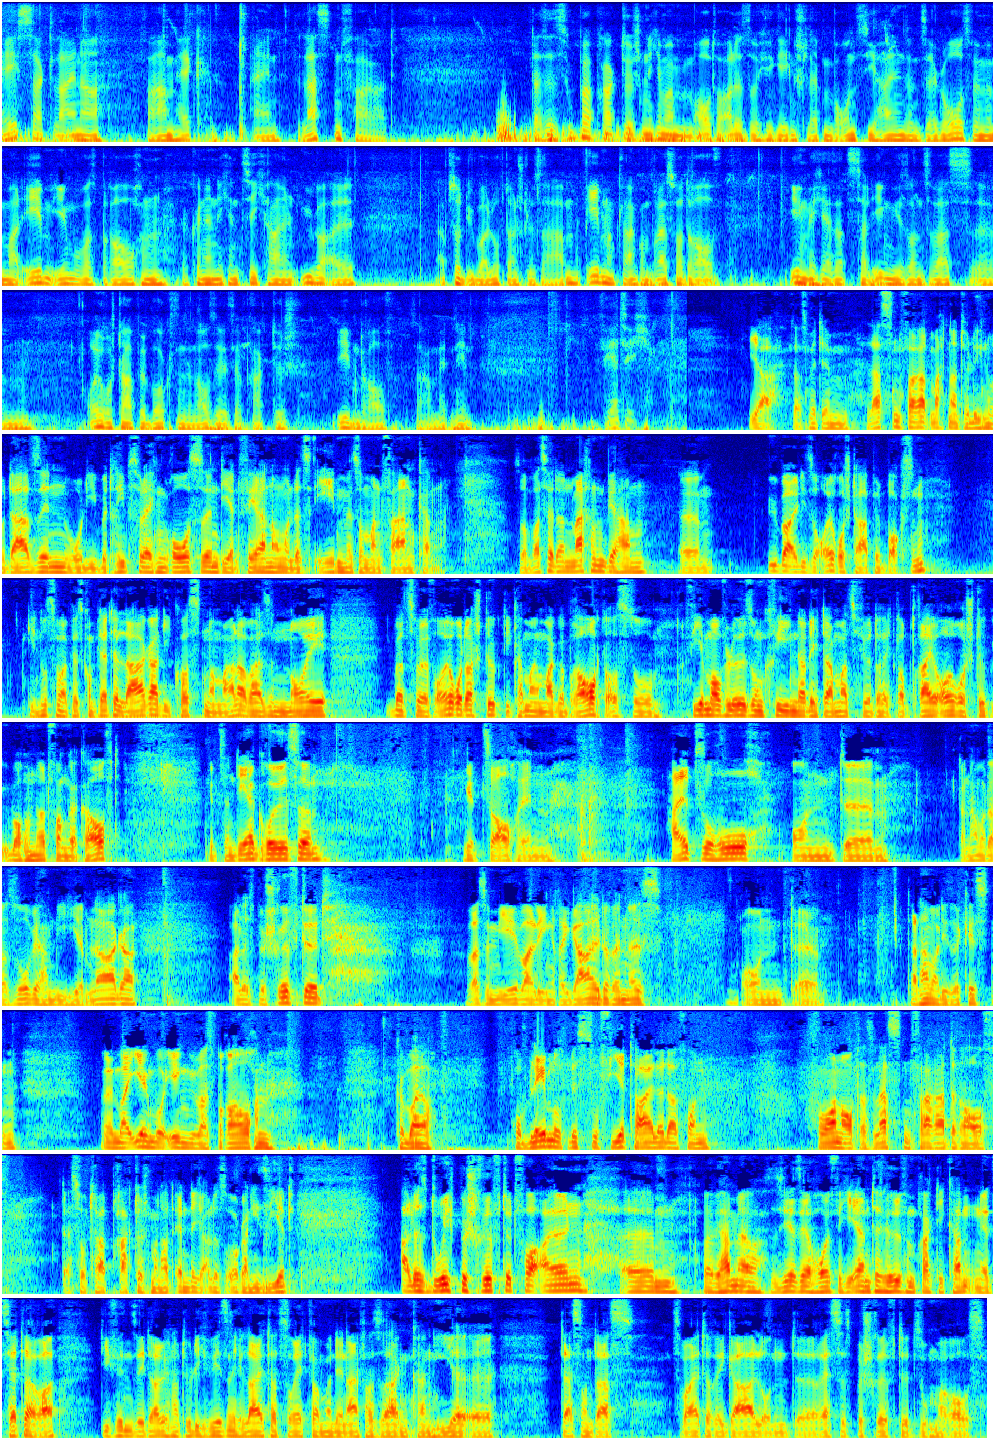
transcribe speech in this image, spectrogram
Nächster kleiner Farmhack, ein Lastenfahrrad. Das ist super praktisch, nicht immer mit dem Auto alles solche Gegenschleppen. Bei uns die Hallen sind sehr groß, wenn wir mal eben irgendwo was brauchen. Wir können ja nicht in zig Hallen überall, absolut überall Luftanschlüsse haben. Eben einen kleinen Kompressor drauf, irgendwelche Ersatzteile, irgendwie sonst was. Ähm, Euro-Stapelboxen sind auch sehr, sehr praktisch. Eben drauf, Sachen mitnehmen. Fertig. Ja, das mit dem Lastenfahrrad macht natürlich nur da Sinn, wo die Betriebsflächen groß sind, die Entfernung und es eben ist und man fahren kann. So, was wir dann machen, wir haben ähm, überall diese Euro-Stapelboxen. Die nutzen wir fürs komplette Lager. Die kosten normalerweise neu über 12 Euro das Stück. Die kann man mal gebraucht aus so Firmenauflösung kriegen. Da hatte ich damals für, ich glaube, 3 Euro Stück über 100 von gekauft. Gibt's in der Größe. Gibt's auch in halb so hoch. Und ähm, dann haben wir das so, wir haben die hier im Lager. Alles beschriftet, was im jeweiligen Regal drin ist. Und äh, dann haben wir diese Kisten. Wenn wir irgendwo irgendwie was brauchen, können wir problemlos bis zu vier Teile davon vorne auf das Lastenfahrrad drauf. Das ist total praktisch. Man hat endlich alles organisiert alles durchbeschriftet vor allem, ähm, weil wir haben ja sehr, sehr häufig Erntehilfen, Praktikanten etc. Die finden sich dadurch natürlich wesentlich leichter zurecht, weil man denen einfach sagen kann, hier äh, das und das, zweite Regal und äh, Rest ist beschriftet, such mal raus.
